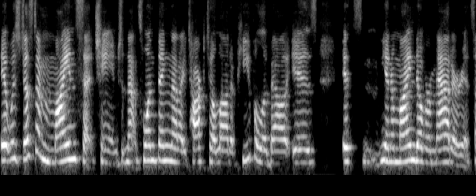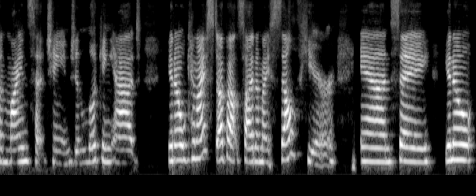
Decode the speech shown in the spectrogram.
it was just a mindset change. And that's one thing that I talk to a lot of people about is it's you know mind over matter it's a mindset change and looking at you know, can I step outside of myself here and say, you know,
